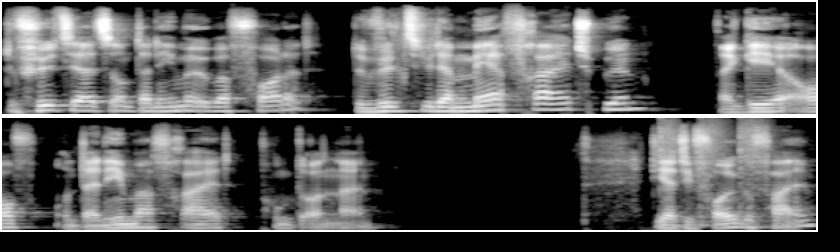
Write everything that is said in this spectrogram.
Du fühlst dich als Unternehmer überfordert? Du willst wieder mehr Freiheit spüren? Dann gehe auf unternehmerfreiheit.online. Dir hat die Folge gefallen?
